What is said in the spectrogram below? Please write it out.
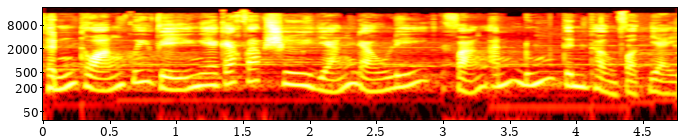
Thỉnh thoảng quý vị nghe các pháp sư giảng đạo lý, phản ánh đúng tinh thần phật dạy.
